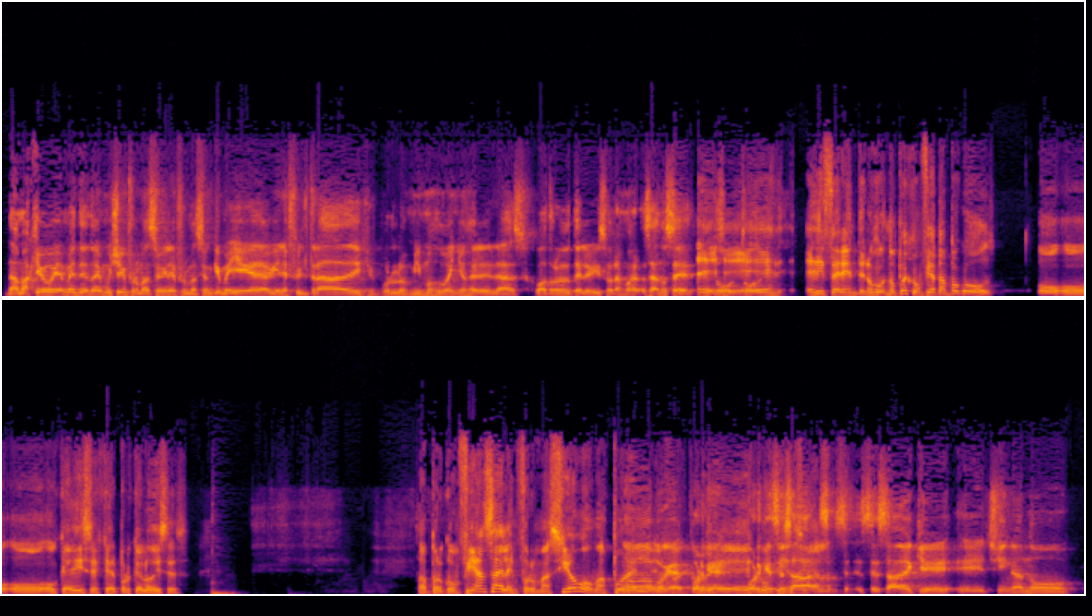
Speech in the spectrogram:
Nada más que obviamente no hay mucha información y la información que me llega viene filtrada dije, por los mismos dueños de las cuatro televisoras más... O sea, no sé. Sí, todo- sí, todo- Es, es diferente. No, no puedes confiar tampoco. O, o, o, o qué dices? ¿Qué, ¿Por qué lo dices? Sea, ¿por confianza de la información o más por el. no, el porque, que porque, porque se, sabe, se, se sabe que eh, China no,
